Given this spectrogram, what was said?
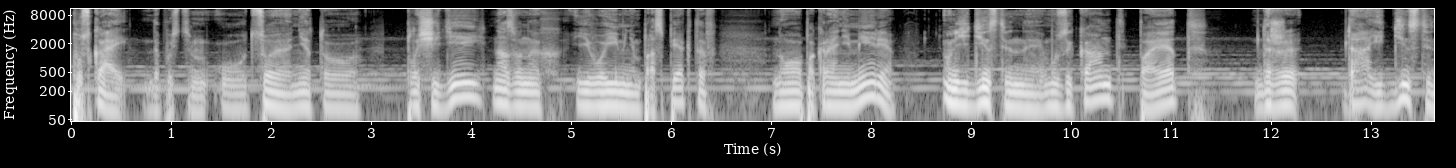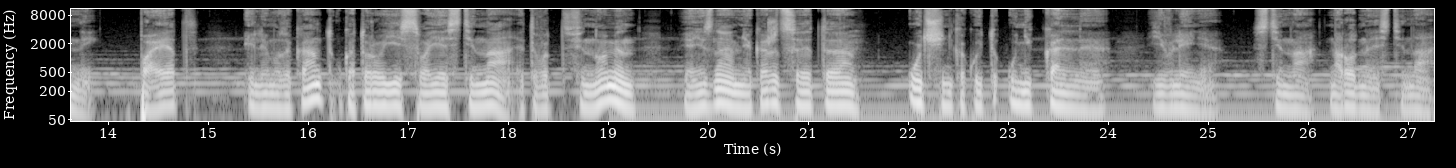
пускай допустим, у Цоя нету площадей, названных его именем, проспектов, но, по крайней мере, он единственный музыкант, поэт, даже, да, единственный поэт или музыкант, у которого есть своя стена. Это вот феномен, я не знаю, мне кажется, это очень какое-то уникальное явление. Стена, народная стена.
